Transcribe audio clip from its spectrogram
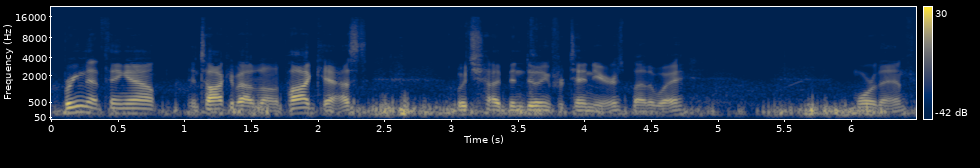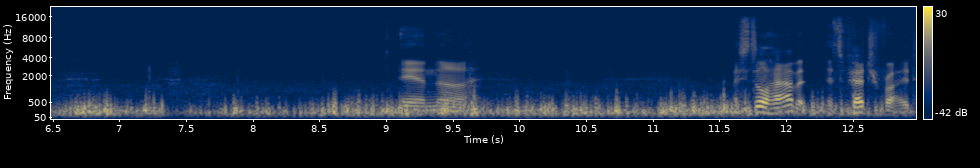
bring that thing out and talk about it on a podcast, which I've been doing for 10 years, by the way, more than. And uh, I still have it. It's petrified.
